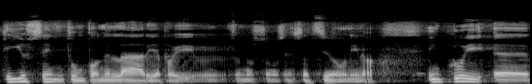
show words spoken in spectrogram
che io sento un po' nell'aria, poi eh, sono, sono sensazioni, no? in cui eh,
